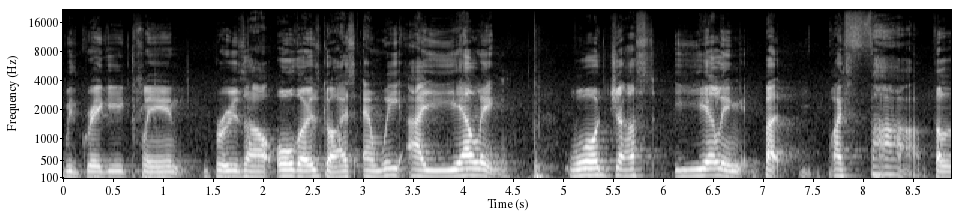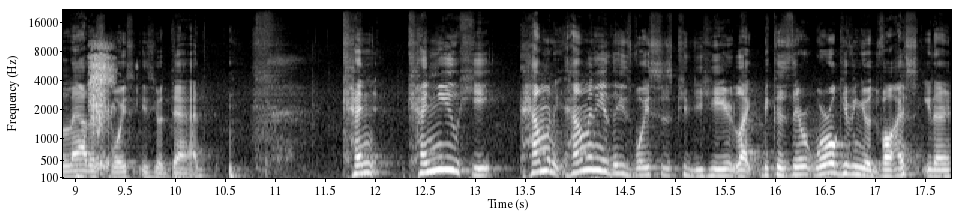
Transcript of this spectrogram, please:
with Greggy, Clint, Bruiser, all those guys, and we are yelling. We're just yelling, but by far the loudest voice is your dad. can can you hear how many how many of these voices can you hear? Like because they're, we're all giving you advice, you know,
